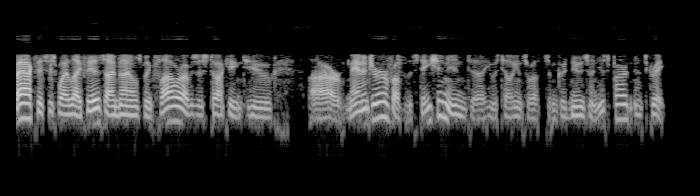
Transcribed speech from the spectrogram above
Back. This is Why Life Is. I'm Niles MacFlouer. I was just talking to our manager of the station, and uh, he was telling us about some good news on his part, and it's great.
